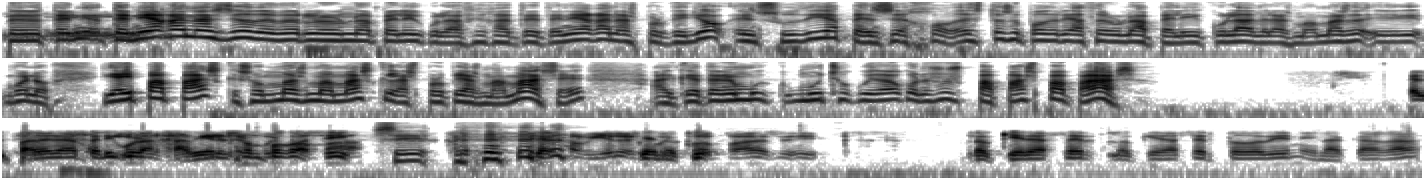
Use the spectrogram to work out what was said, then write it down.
Pero tenía, tenía ganas yo de verlo en una película, fíjate, tenía ganas, porque yo en su día pensé, joder, esto se podría hacer una película de las mamás. de-". bueno, y hay papás que son más mamás que las propias mamás, ¿eh? Hay que tener muy- mucho cuidado con esos papás papás. El padre de la película, Javier, es un poco así. Sí. Javier es Que muy papá, sí. Lo quiere hacer, lo quiere hacer todo bien y la caga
